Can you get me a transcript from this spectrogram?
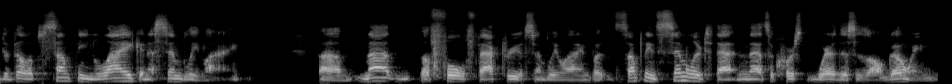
develop something like an assembly line. Um, not a full factory assembly line, but something similar to that. And that's, of course, where this is all going,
